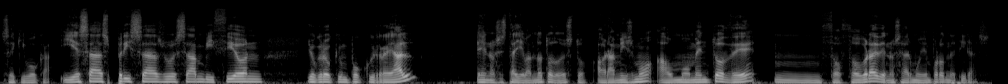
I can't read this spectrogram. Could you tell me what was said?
se equivoca y esas prisas o esa ambición yo creo que un poco irreal eh, nos está llevando todo esto. Ahora mismo a un momento de mm, zozobra y de no saber muy bien por dónde tiras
